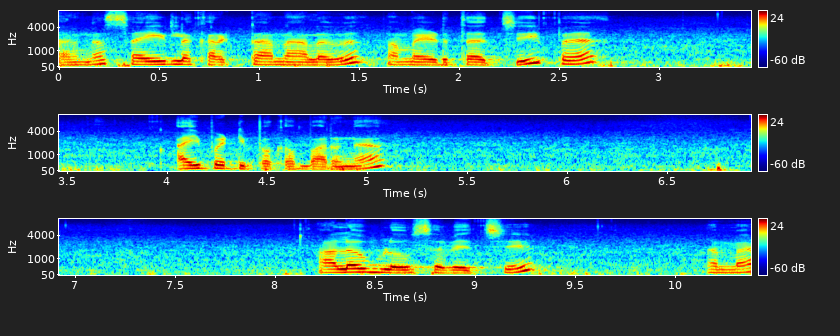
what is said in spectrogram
பாருங்கள் சைடில் கரெக்டான அளவு நம்ம எடுத்தாச்சு. இப்போ ஐப்பட்டி பக்கம் பாருங்கள் அளவு ப்ளவுஸை வச்சு நம்ம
